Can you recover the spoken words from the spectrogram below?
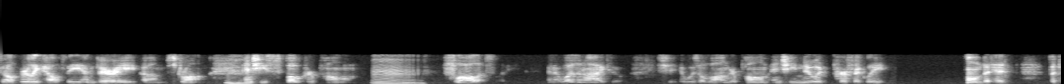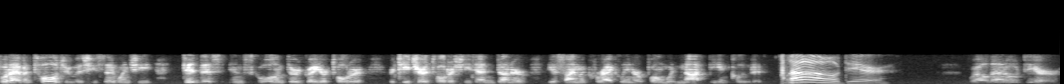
felt really healthy and very um, strong. Mm-hmm. And she spoke her poem mm. flawlessly, and it wasn't haiku. She, it was a longer poem, and she knew it perfectly. Poem that had, but what I haven't told you is she said when she did this in school in third grade, her told her her teacher had told her she hadn't done her the assignment correctly, and her poem would not be included. Oh dear. Well, that oh dear,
